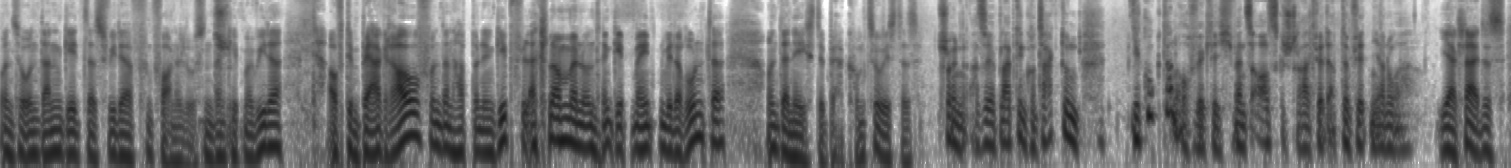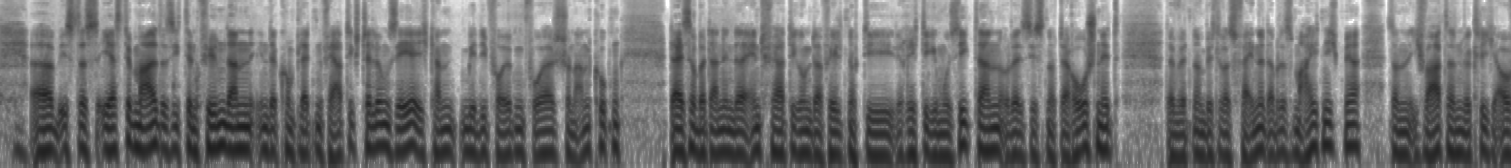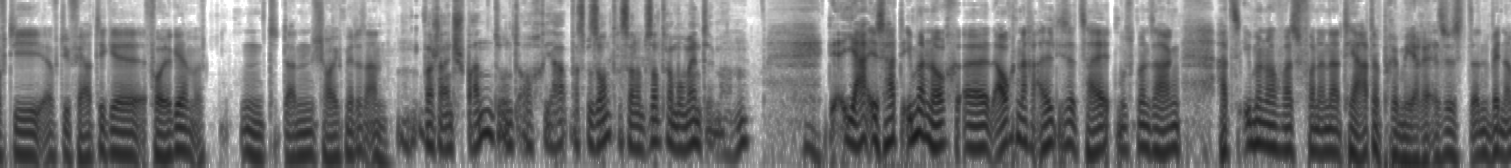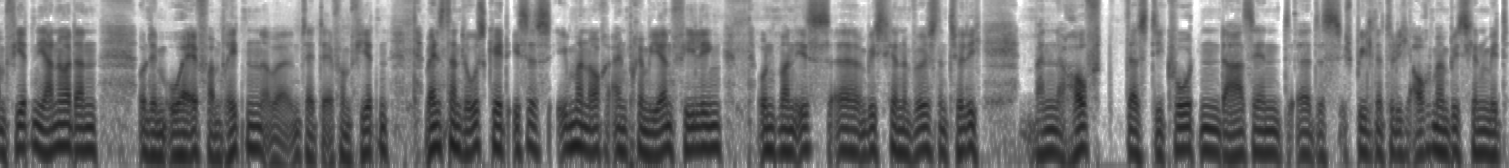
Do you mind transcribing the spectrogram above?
Und so. Und dann geht das wieder von vorne los. Und dann geht man wieder auf den Berg rauf und dann hat man den Gipfel erklommen und dann geht man hinten wieder runter und der nächste Berg kommt. So ist das. Schön. Also ihr bleibt in Kontakt und Ihr guckt dann auch wirklich, wenn es ausgestrahlt wird ab dem 4. Januar. Ja klar, das äh, ist das erste Mal, dass ich den Film dann in der kompletten Fertigstellung sehe. Ich kann mir die Folgen vorher schon angucken. Da ist aber dann in der Endfertigung, da fehlt noch die richtige Musik dann oder es ist noch der Rohschnitt. Da wird noch ein bisschen was verändert, aber das mache ich nicht mehr, sondern ich warte dann wirklich auf die, auf die fertige Folge, und dann schaue ich mir das an. Wahrscheinlich spannend und auch ja was Besonderes, ein besonderer Moment immer. Hm? Ja, es hat immer noch, äh, auch nach all dieser Zeit, muss man sagen, hat es immer noch was von einer Theaterpremiere. Also es dann, wenn am 4. Januar dann und im ORF am 3., aber im ZDF am 4., wenn es dann losgeht, ist es immer noch ein Premierenfeeling und man ist äh, ein bisschen nervös. Natürlich, man hofft, dass die Quoten da sind. Äh, das spielt natürlich auch immer ein bisschen mit.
